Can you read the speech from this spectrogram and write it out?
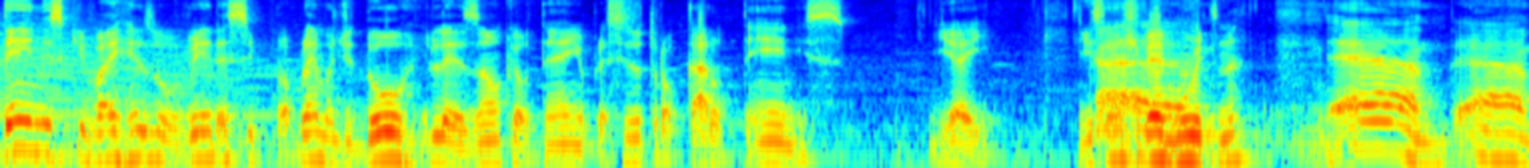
tênis que vai resolver esse problema de dor e lesão que eu tenho. Preciso trocar o tênis. E aí? Isso a gente vê muito, né? É, é,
